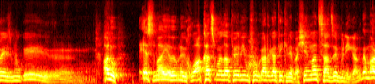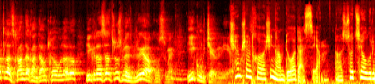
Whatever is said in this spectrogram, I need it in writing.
Facebook-ი ანუ ეს მაია ვეუბნები ხო ახაც ყველაფერი უფრო კარგად იქნება. შენ მან საძებნი გაქვს და მართლაც ხანდახან დამთხეულა რომ იქ რასაც უსმენს მე აქ უსმენ? იქ ურჩევნია. ჩემ შემთხვევაში ნამდვილად ასეა. სოციალური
